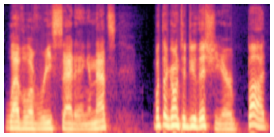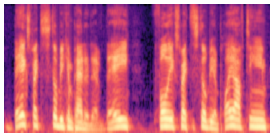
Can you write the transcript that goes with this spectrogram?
level of resetting, and that's what they're going to do this year. But they expect to still be competitive. They fully expect to still be a playoff team.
